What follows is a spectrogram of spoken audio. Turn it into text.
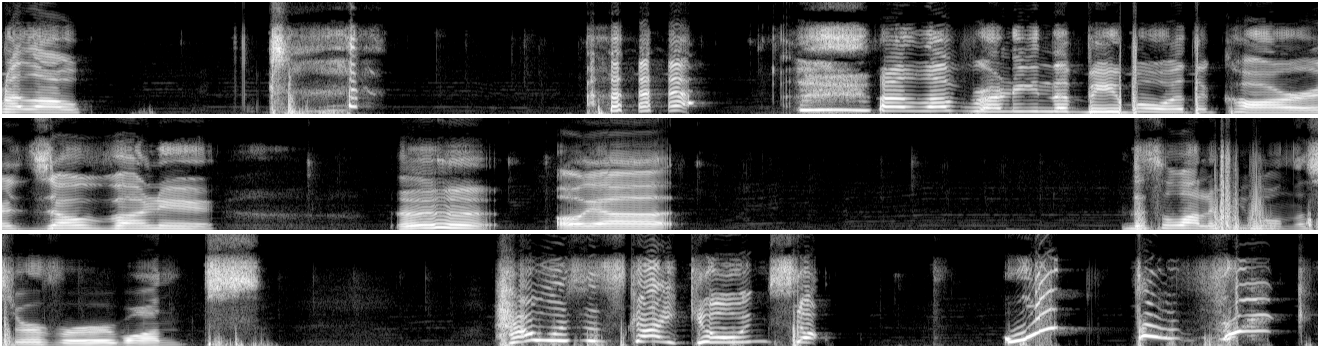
Hello. I love running the people with the car. It's so funny. oh yeah. There's a lot of people on the server once. How is this guy going so? What the frick?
